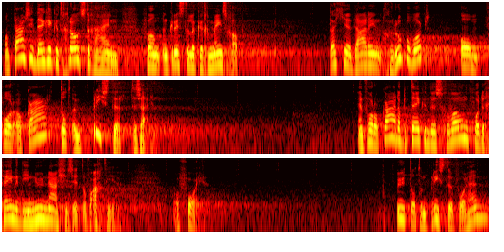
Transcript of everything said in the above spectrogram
Want daar zit denk ik het grootste geheim van een christelijke gemeenschap. Dat je daarin geroepen wordt om voor elkaar tot een priester te zijn. En voor elkaar, dat betekent dus gewoon voor degene die nu naast je zit, of achter je, of voor je. U tot een priester voor hem,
